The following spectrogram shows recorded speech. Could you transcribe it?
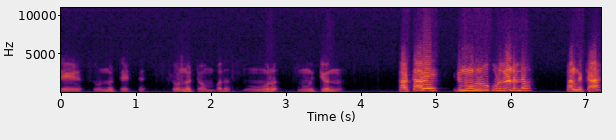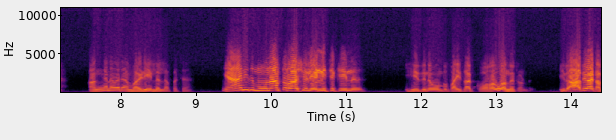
തൊണ്ണൂറ്റേഴ് തൊണ്ണൂറ്റെട്ട് തൊണ്ണൂറ്റൊമ്പത് നൂറ് നൂറ്റിയൊന്ന്. കർത്താവേ ഇത് നൂറ് രൂപ കൂടുതലുണ്ടല്ലോ. തങ്കച്ച അങ്ങനെ വരാൻ വഴിയില്ലല്ലോ അപ്പച്ച. ഞാനിത് മൂന്നാമത്തെ പ്രാവശ്യമല്ലേ എണ്ണിച്ചെക്ക് ചെയ്യുന്നത്? ഇതിനു മുമ്പ് പൈസ കുറവ് വന്നിട്ടുണ്ട്. ഇത് ആദ്യമായിട്ടാ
